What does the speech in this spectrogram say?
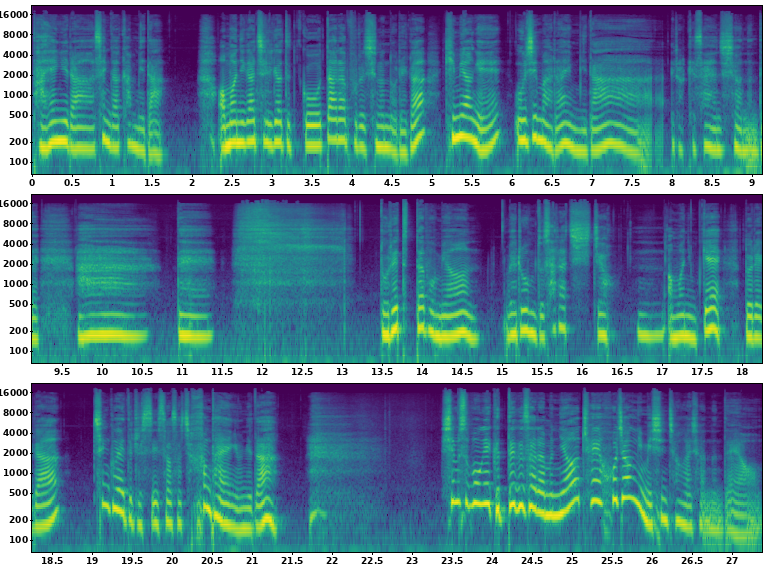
다행이라 생각합니다. 어머니가 즐겨 듣고 따라 부르시는 노래가 김양의 우지 마라입니다. 이렇게 사연 주셨는데, 아, 네. 노래 듣다 보면 외로움도 사라지시죠. 음, 어머님께 노래가 친구해 드릴 수 있어서 참 다행입니다. 심수봉의 그때 그 사람은요, 최호정님이 신청하셨는데요.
